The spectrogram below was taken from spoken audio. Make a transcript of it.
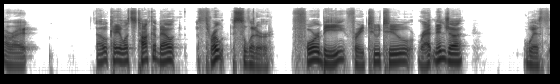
All right. Okay let's talk about throat slitter. 4b for a 2-2 rat ninja with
